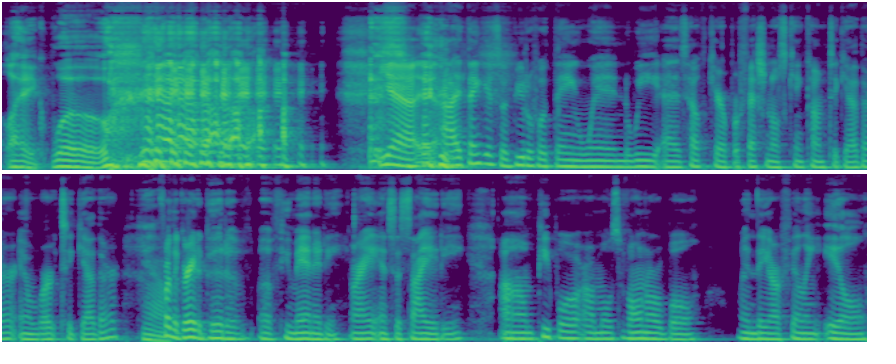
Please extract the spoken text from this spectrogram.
Like, whoa. yeah, I think it's a beautiful thing when we as healthcare professionals can come together and work together Yeah. for the greater good of, of humanity, right, and society. Um, people are most vulnerable when they are feeling ill.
